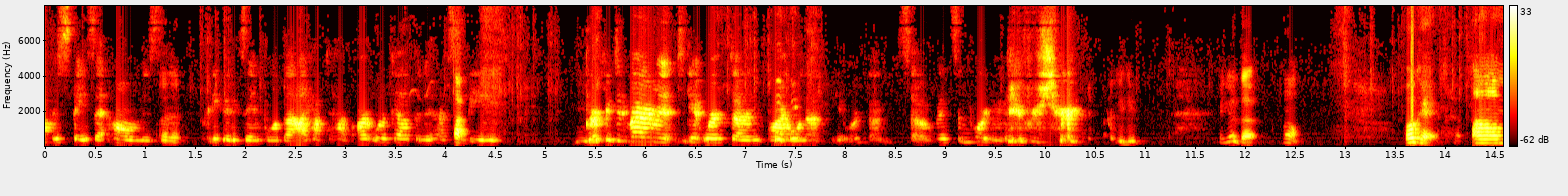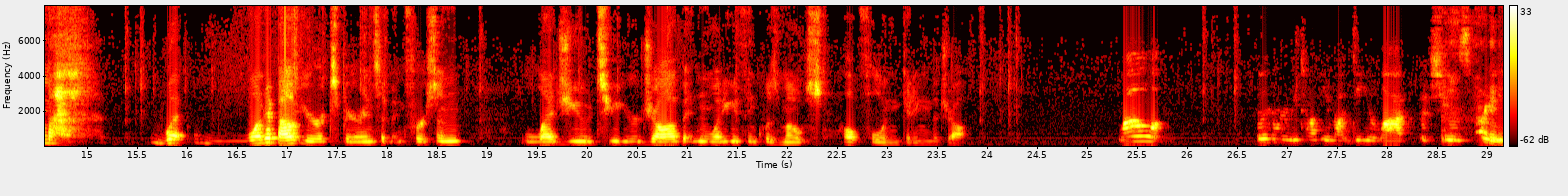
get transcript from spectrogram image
office space at home is a Uh-huh. pretty good example of that. I have to have artwork up, and it has to be perfect environment to get work done, or I will not get work done. So it's important for sure. I get that. Oh, okay. Um, what what about your experience at McPherson led you to your job, and what do you think was most helpful in getting the job? Well, I feel like I'm going to be talking about Dee a lot, but she was pretty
